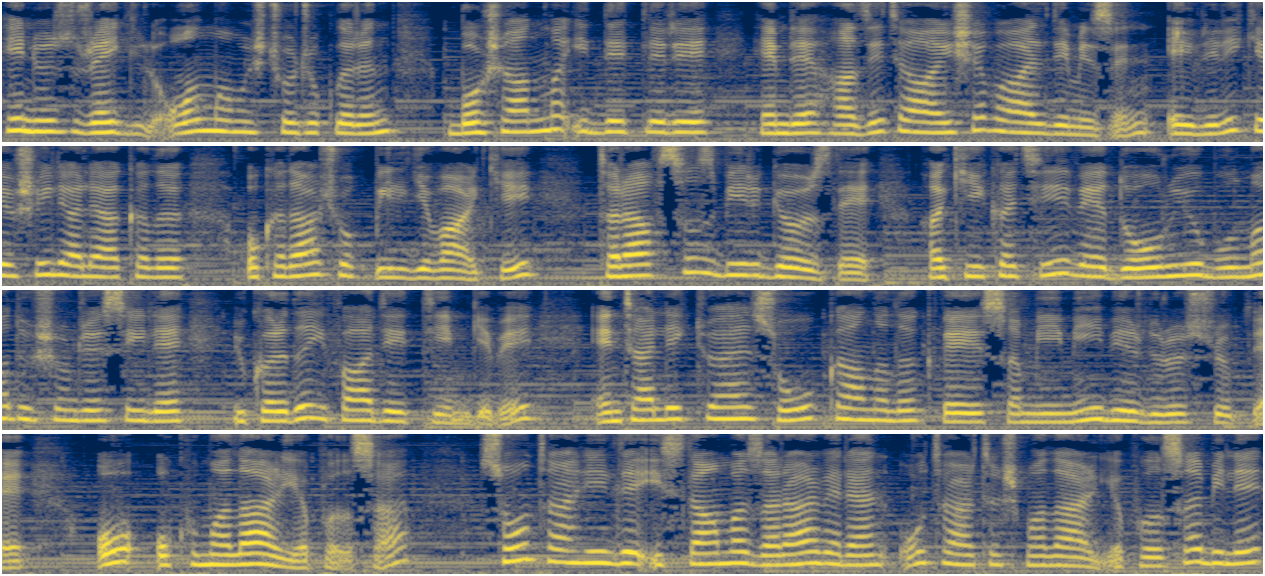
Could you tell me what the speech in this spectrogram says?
henüz regl olmamış çocukların boşanma iddetleri hem de Hz. Ayşe validemizin evlilik yaşıyla alakalı o kadar çok bilgi var ki tarafsız bir gözle hakikati ve doğruyu bulma düşüncesiyle yukarıda ifade ettiğim gibi entelektüel soğukkanlılık ve samimi bir dürüstlükle o okumalar yapılsa son tahlilde İslam'a zarar veren o tartışmalar yapılsa bile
